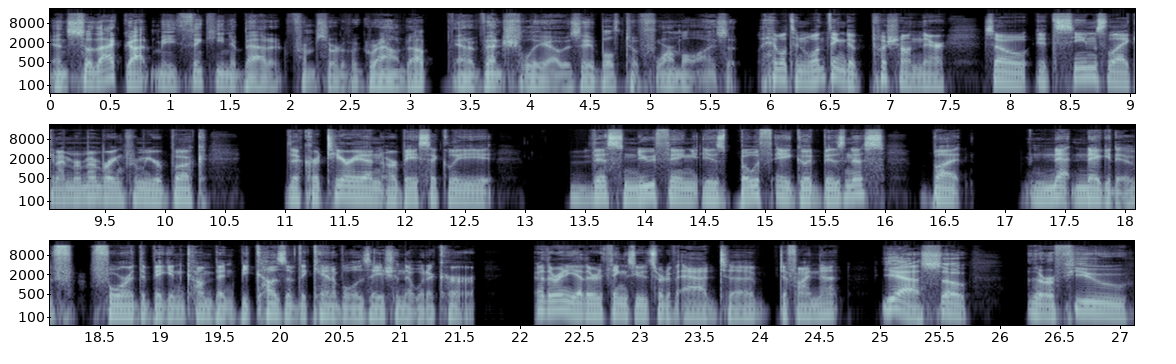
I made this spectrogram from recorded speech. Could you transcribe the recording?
And so that got me thinking about it from sort of a ground up. And eventually I was able to formalize it. Hamilton, one thing to push on there. So it seems like, and I'm remembering from your book, the criterion are basically this new thing is both a good business, but net negative for the big incumbent because of the cannibalization that would occur. Are there any other things you would sort of add to define that? Yeah. So there are a few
